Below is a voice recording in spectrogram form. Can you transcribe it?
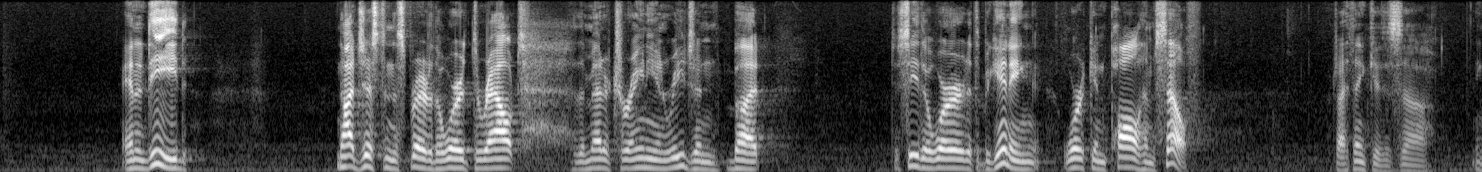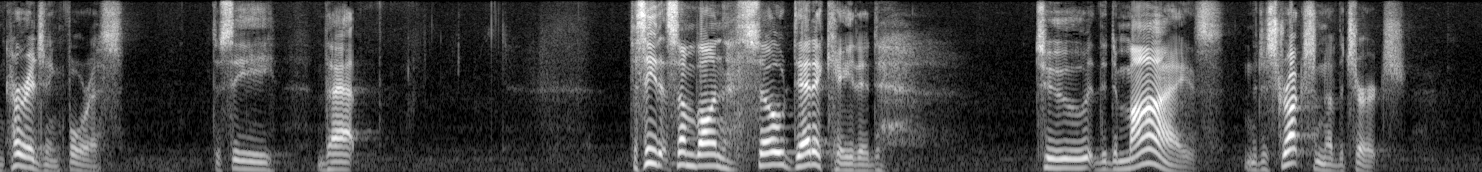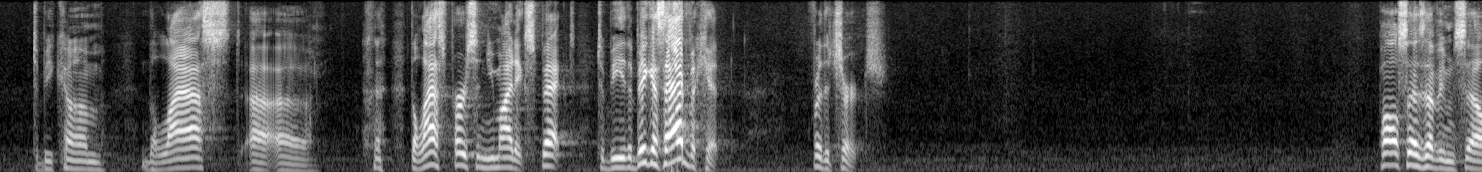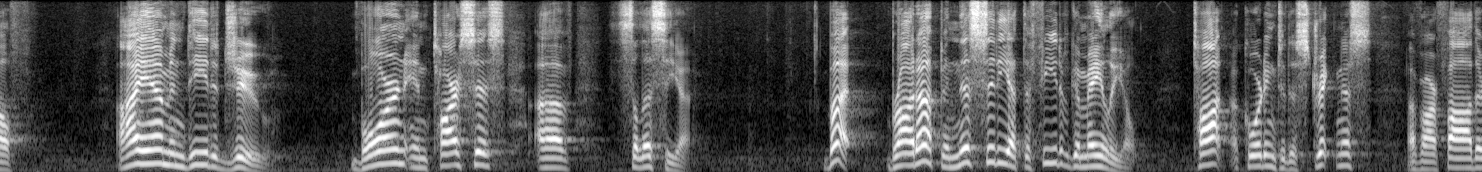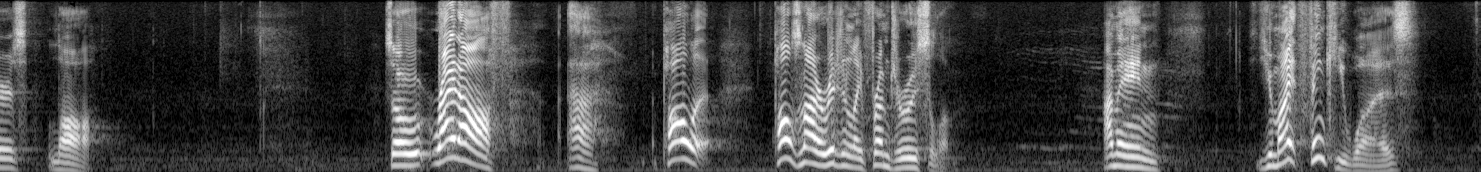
And indeed, not just in the spread of the word throughout the Mediterranean region, but to see the word at the beginning work in Paul himself, which I think is uh, encouraging for us to see that to see that someone so dedicated to the demise and the destruction of the church to become the last, uh, uh, the last person you might expect to be the biggest advocate for the church. Paul says of himself, I am indeed a Jew, born in Tarsus of Cilicia, but brought up in this city at the feet of Gamaliel, taught according to the strictness of our father's law. So, right off, uh, Paul, Paul's not originally from Jerusalem. I mean, you might think he was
